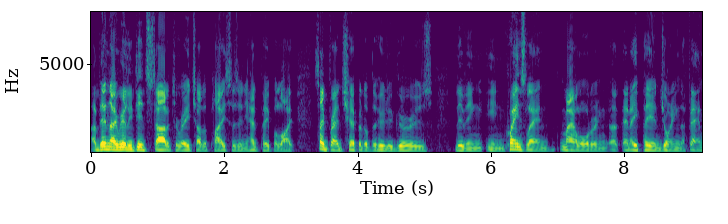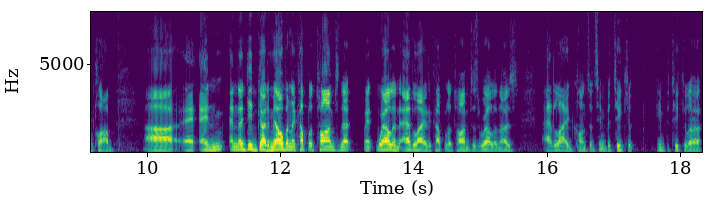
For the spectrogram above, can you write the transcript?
Uh, then they really did started to reach other places, and you had people like, say, Brad Shepherd of the Hoodoo Gurus living in Queensland, mail ordering an EP and joining the fan club. Uh, and and they did go to Melbourne a couple of times, and that went well, and Adelaide a couple of times as well. And those Adelaide concerts in particular, in particular,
